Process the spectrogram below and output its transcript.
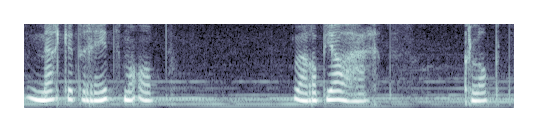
Merk het ritme op waarop jouw hart klopt.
